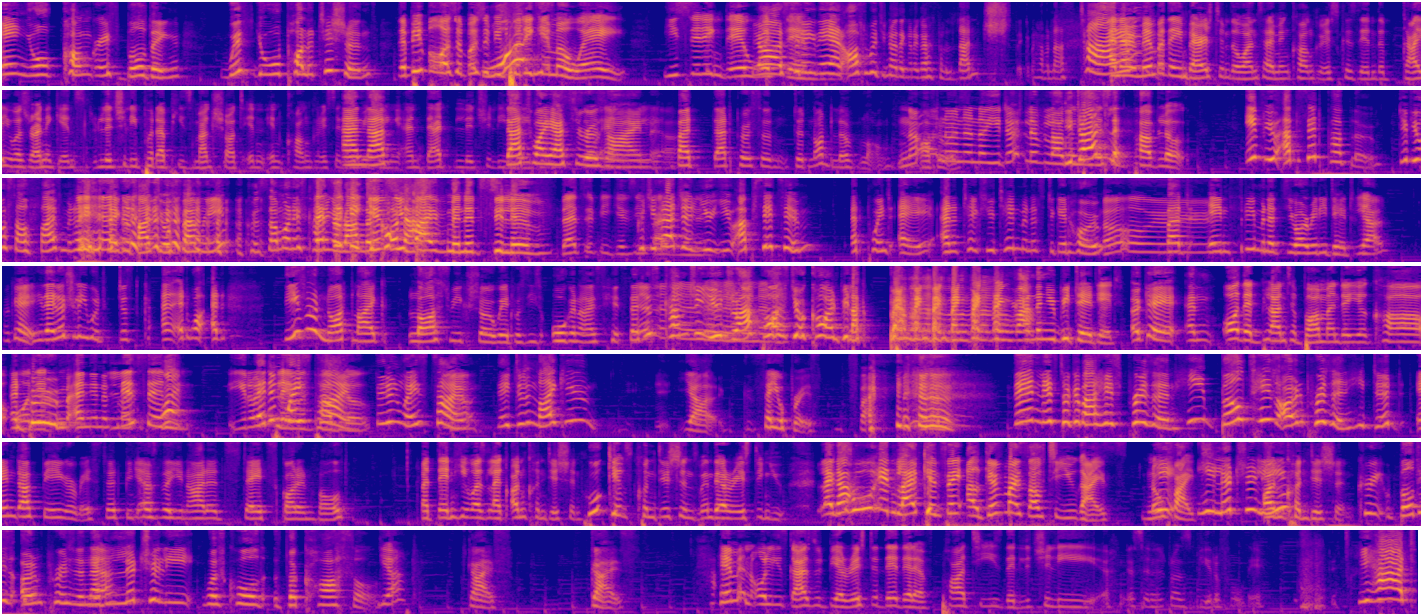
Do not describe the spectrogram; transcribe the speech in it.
in your Congress building with your politicians. the people are supposed to be What? putting him away. He's sitting there Yeah, with them. Yeah, sitting there and afterwards, you know, they're going to go for lunch. They're going to have a nice time. And I remember they embarrassed him the one time in Congress because then the guy he was running against literally put up his mugshot in, in Congress and, And that- and that literally That's why he had to so resign. angry, yeah. But that person did not live long. no, no, afterwards. no, no, you don't live long. You don't listen li- to Pablo. If you upset Pablo, give yourself five minutes to say goodbye to your family because someone is coming That's if he the gives corner. you five minutes to live. That's if he gives you. Could you imagine minutes. you you upset him at point A and it takes you ten minutes to get home, Oh, but in three minutes you're already dead. yeah, Okay, they literally would just and it and these were not like last week's show where it was these organized hits. They No, just no, come no, to you, drive past your car, and be like bang bang bang bang bang bang, and then you'd be dead. Dead. Okay, and or they'd plant a bomb under your car. and or boom, and then it's like, Listen, what? you don't They didn't play waste with Pablo. time. They didn't waste time. They didn't like you. Yeah, say your prayers. It's fine. then let's talk about his prison. He built his own prison. He did end up being arrested because Yeah. the United States got involved. But then he was like on condition. Who gives conditions when they're arresting you? Like who in life can say, "I'll give myself to you guys"? No he, fight. He literally on condition. cre- built his own prison that literally was called the Castle. Yeah. Guys, guys, Him and all these guys would be arrested there. They'd have parties. They'd literally listen. It was beautiful there. He had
